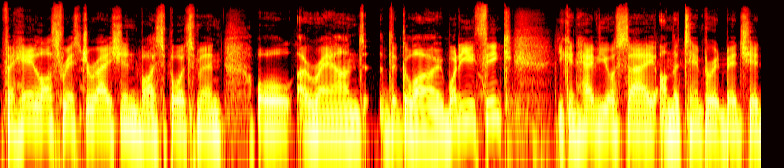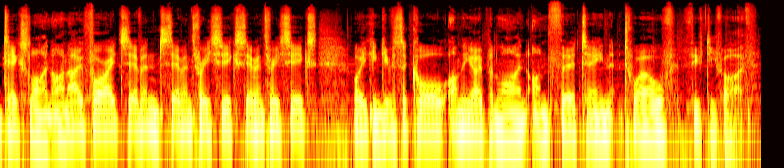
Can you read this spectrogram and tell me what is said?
for hair loss restoration by sportsmen all around the globe. What do you think? You can have your say on the Temperate Bedshed text line on 0487 736 736, or you can give us a call on the open line on 13 12 55.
